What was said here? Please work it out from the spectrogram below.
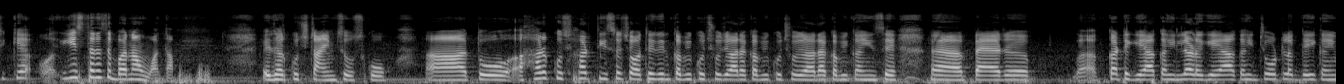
ठीक है? और ये इस तरह से बना हुआ था। इधर कुछ टाइम से उसको आ, तो हर कुछ हर तीसरे चौथे दिन कभी कुछ हो जा रहा कभी कुछ हो जा रहा कभी कहीं से आ, पैर कट गया कहीं लड़ गया कहीं चोट लग गई कहीं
